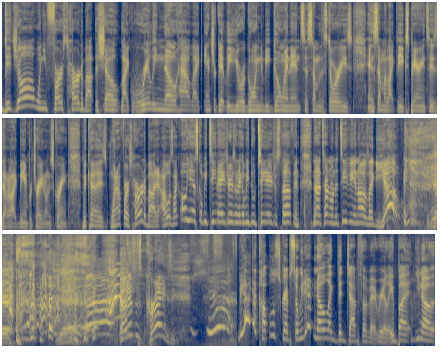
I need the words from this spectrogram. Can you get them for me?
did y'all, when you first heard about the show, like really know how like intricately you were going to be going into some of the stories and some of like the experiences that are like being portrayed on the screen? Because when I first heard about it, I was like, oh yeah, it's gonna be teenagers and they're gonna be do teenager stuff. And then I turned on the TV and I was like, yo, Yeah. yeah. now this is crazy. We got like a couple scripts, so we didn't know like the depth of it really. But you know,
